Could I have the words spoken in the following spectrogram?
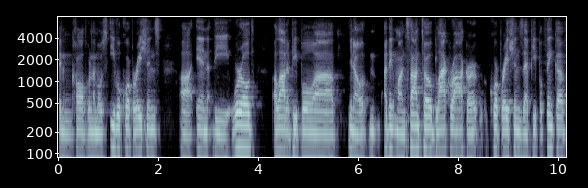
been called one of the most evil corporations uh, in the world. A lot of people, uh, you know, I think Monsanto, BlackRock are corporations that people think of,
